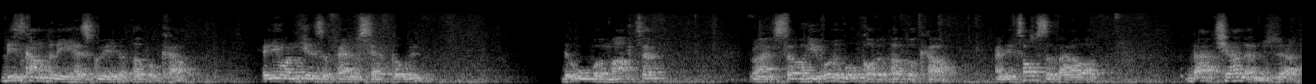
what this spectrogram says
this company has created a purple cow. Anyone here is a fan of Seth Godin? The Uber marketer? Right, so he wrote a book called The Purple Cow, and it talks about that challenge that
